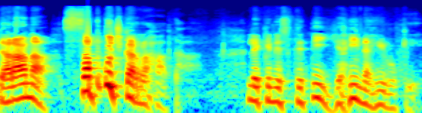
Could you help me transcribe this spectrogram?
डराना, सब कुछ कर रहा था। लेकिन स्थिति यही नहीं रुकी।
